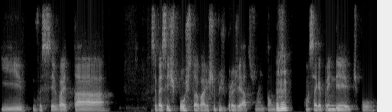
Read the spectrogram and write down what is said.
e você vai estar... Tá, você vai ser exposto a vários tipos de projetos, né? Então, você uhum. consegue aprender, tipo,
